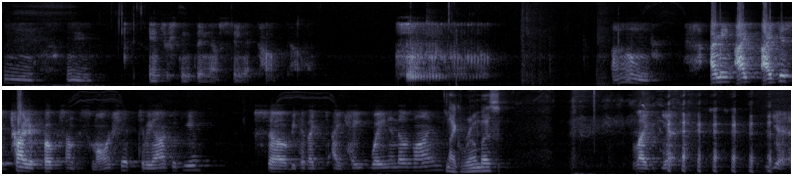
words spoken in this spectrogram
Hmm. Interesting thing I've seen at Comic Con. Um, I mean, I, I just try to focus on the smaller shit, to be honest with you. So, because I, I hate waiting in those lines. Like Roombas? Like, yeah. yeah.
